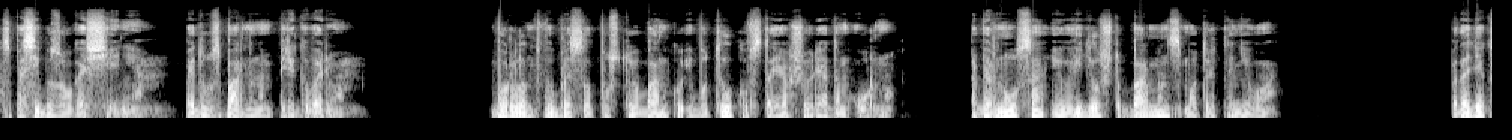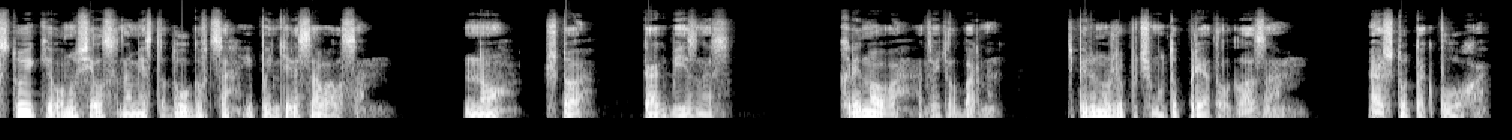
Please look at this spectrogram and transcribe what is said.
спасибо за угощение. Пойду с барменом переговорю». Борланд выбросил пустую банку и бутылку в стоявшую рядом урну. Обернулся и увидел, что бармен смотрит на него. Подойдя к стойке, он уселся на место долговца и поинтересовался. «Ну, что? Как бизнес?» «Хреново», — ответил бармен. Теперь он уже почему-то прятал глаза. «А что так плохо?»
